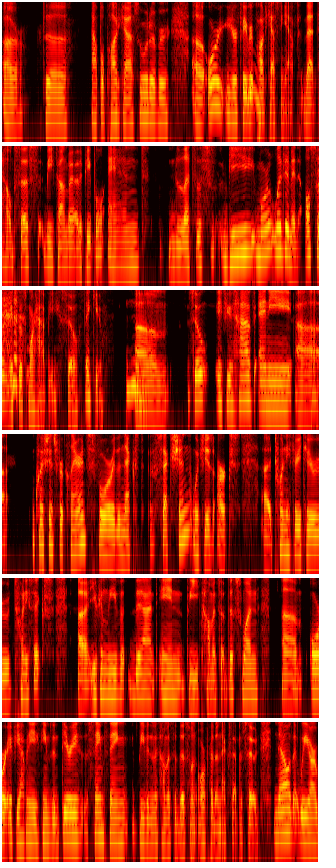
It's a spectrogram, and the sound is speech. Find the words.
or the Apple Podcasts or whatever, uh, or your favorite podcasting app. That helps us be found by other people and lets us be more legitimate. Also, it makes us more happy. So, thank you. Um, so, if you have any uh, questions for Clarence for the next section, which is arcs uh, 23 through 26, uh, you can leave that in the comments of this one. Um, or if you have any themes and theories, the same thing, leave it in the comments of this one or for the next episode. Now that we are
